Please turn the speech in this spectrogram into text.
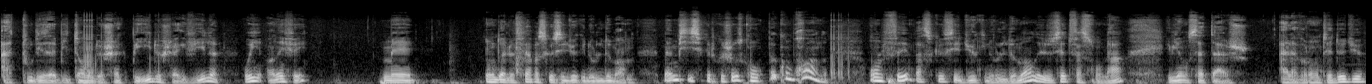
à tous les habitants de chaque pays, de chaque ville, oui, en effet. Mais on doit le faire parce que c'est Dieu qui nous le demande. Même si c'est quelque chose qu'on peut comprendre. On le fait parce que c'est Dieu qui nous le demande et de cette façon-là, eh bien, on s'attache à la volonté de Dieu.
